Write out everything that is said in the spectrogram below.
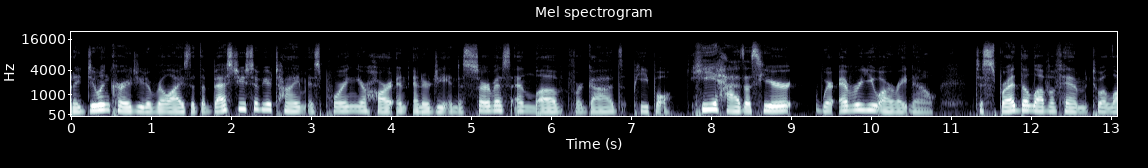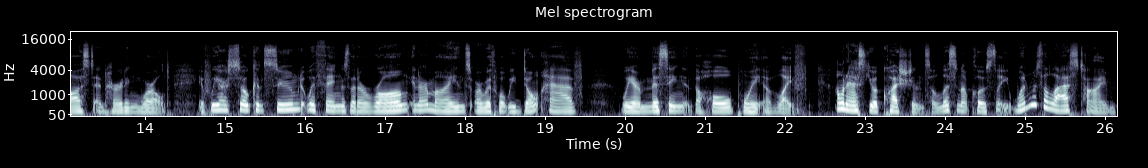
But I do encourage you to realize that the best use of your time is pouring your heart and energy into service and love for God's people. He has us here wherever you are right now to spread the love of Him to a lost and hurting world. If we are so consumed with things that are wrong in our minds or with what we don't have, we are missing the whole point of life. I want to ask you a question, so listen up closely. When was the last time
